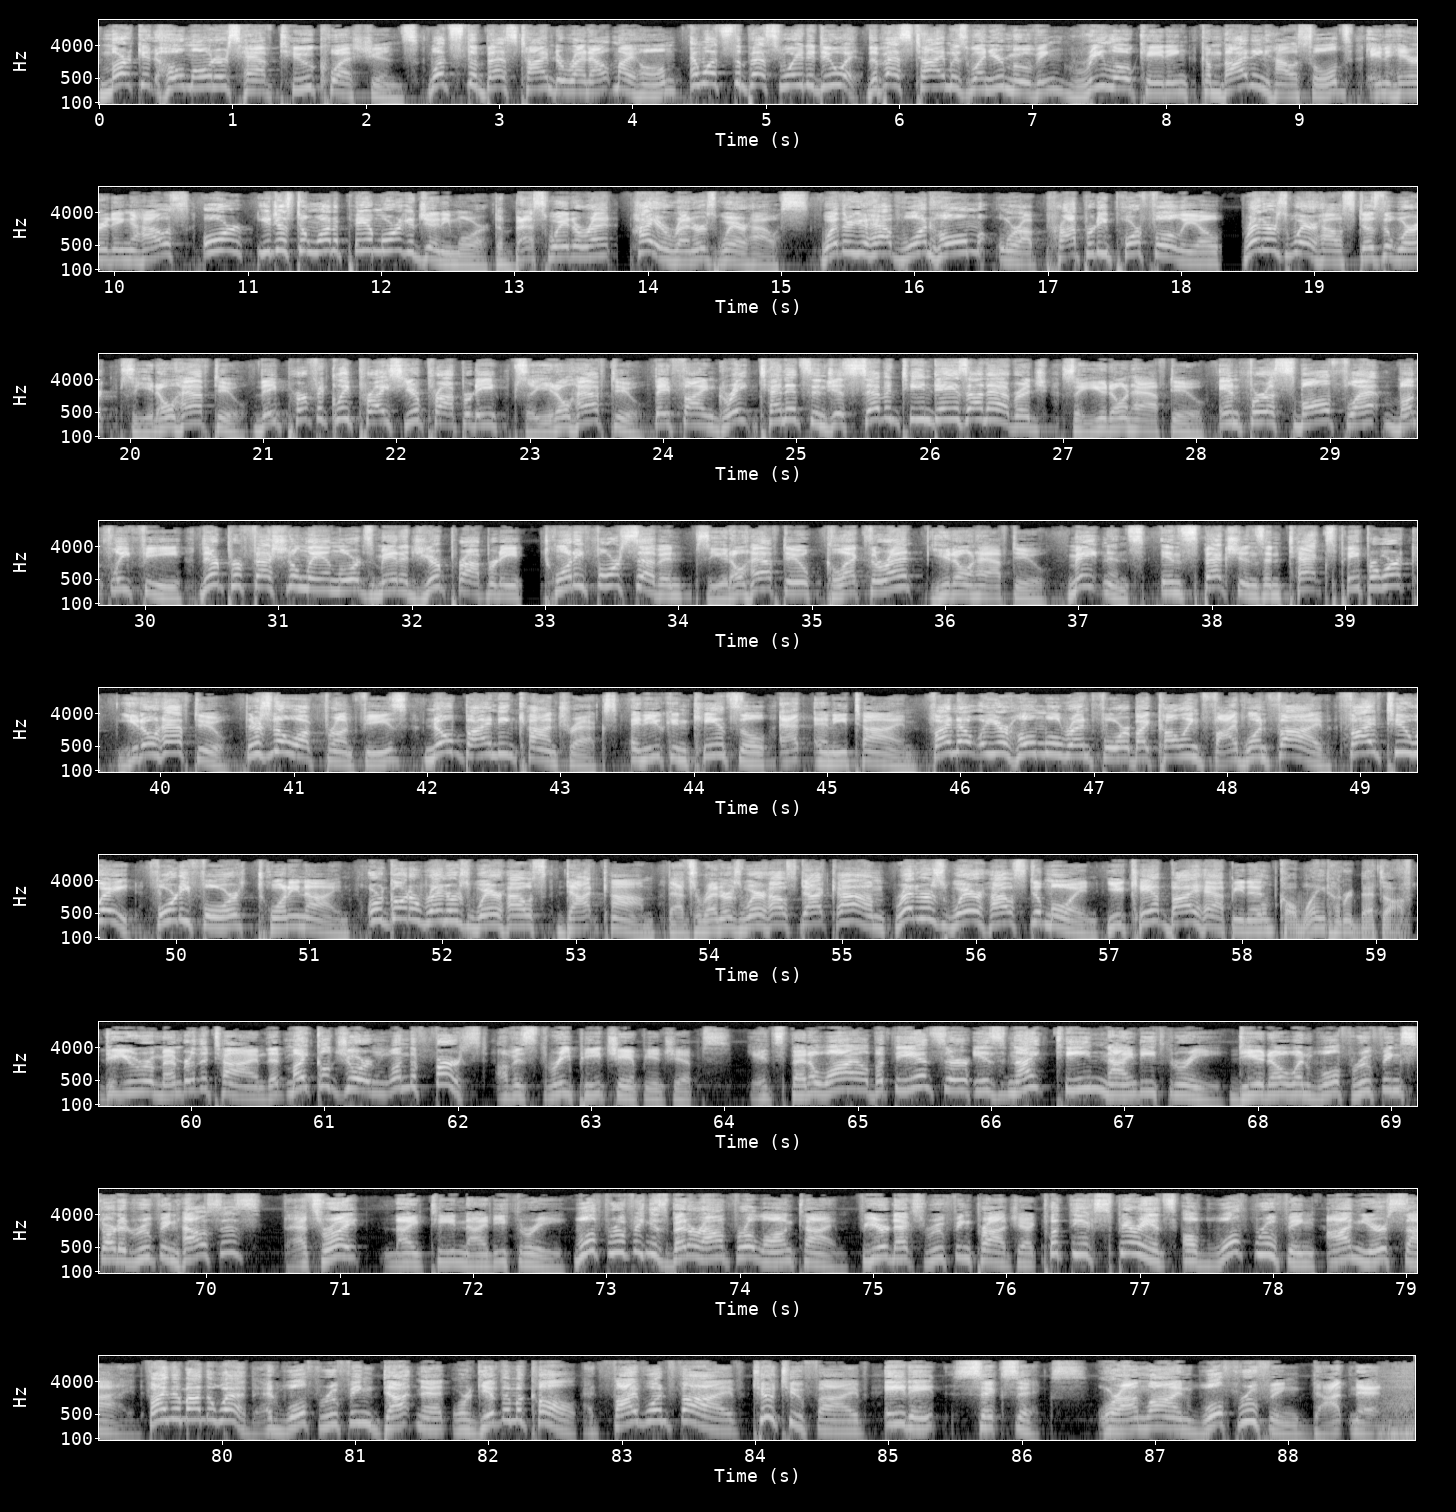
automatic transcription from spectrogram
Market homeowners have two questions. What's the best time to rent out my home? And what's the best way to do it? The best time is when you're moving, relocating, combining households, inheriting a house, or you just don't want to pay a mortgage anymore. The best way to rent? Hire Renter's Warehouse. Whether you have one home or a property portfolio, Renter's Warehouse does the work so you don't have to. They perfectly price your property so you don't have to. They find great tenants in just 17 days on average so you don't have to. And for a small flat monthly fee, their professional landlords manage your property 24 7 so you don't have to. Collect the rent? You don't have to. Maintenance, inspections, and tax paperwork? You don't have to. There's no upfront fees, no binding contracts, and you can cancel at any time. Find out what your home will rent for by calling 515 528 4429 or go to renterswarehouse.com. That's renterswarehouse.com. Renters Warehouse Des Moines. You can't buy happiness. Call 1 800 bets off. Do you remember the time that Michael Jordan won the first of his championships? It's been a while, but the answer is 1993. Do you know when Wolf Roofing started roofing houses? That's right, 1993. Wolf Roofing has been around for a long time. For your next roofing project, put the experience of Wolf Roofing on your side. Find them on the web at wolfroofing.net or give them a call at 515-225-8866 or online wolfroofing.net.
